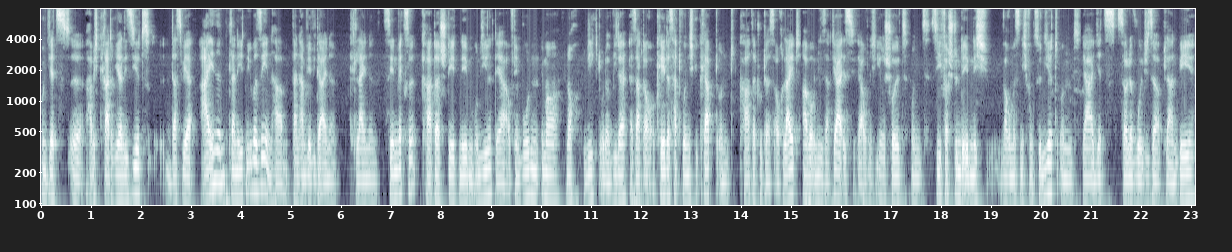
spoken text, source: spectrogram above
Und jetzt äh, habe ich gerade realisiert, dass wir einen Planeten übersehen haben. Dann haben wir wieder eine kleinen Szenenwechsel. Carter steht neben O'Neill, der auf dem Boden immer noch liegt oder wieder. Er sagt auch, okay, das hat wohl nicht geklappt und Carter tut das auch leid. Aber O'Neill sagt, ja, ist ja auch nicht ihre Schuld und sie verstünde eben nicht, warum es nicht funktioniert und ja, jetzt solle wohl dieser Plan B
